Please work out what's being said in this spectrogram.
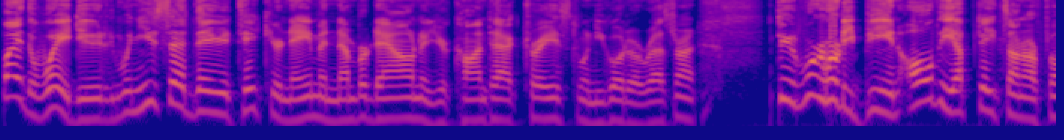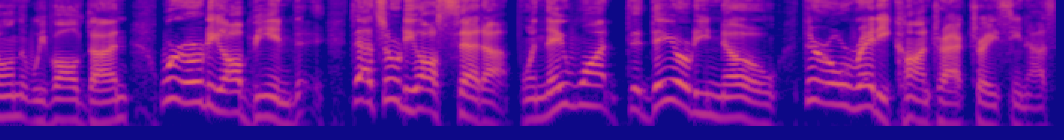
By the way, dude, when you said they take your name and number down or your contact traced when you go to a restaurant. Dude, we're already being all the updates on our phone that we've all done. We're already all being that's already all set up. When they want, they already know they're already contract tracing us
